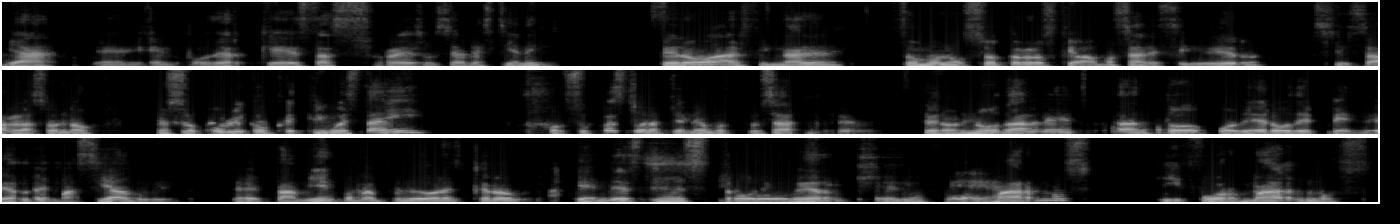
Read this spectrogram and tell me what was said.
ya eh, el poder que estas redes sociales tienen, pero al final somos nosotros los que vamos a decidir si usarlas o no. Nuestro público objetivo está ahí, por supuesto la tenemos que usar, pero no darle tanto poder o depender demasiado. Eh, también como emprendedores creo que es nuestro deber el informarnos y formarnos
